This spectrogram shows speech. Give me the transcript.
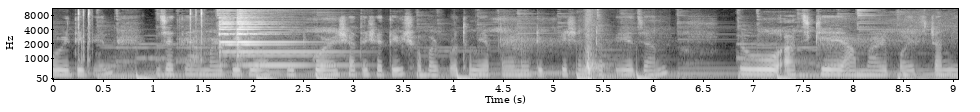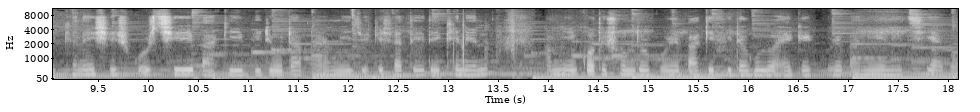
করে দিবেন, যাতে আমার ভিডিও আপলোড করার সাথে সাথে সবার প্রথমে আপনারা নোটিফিকেশানটা পেয়ে যান। তো আজকে আমার ভয়েসটা আমি এখানেই শেষ করছি, বাকি ভিডিওটা আপনারা মিউজিকের সাথে দেখে নেন। আমি কত সুন্দর করে বাকি ফিটাগুলো এক এক করে বানিয়ে নিচ্ছি এবং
